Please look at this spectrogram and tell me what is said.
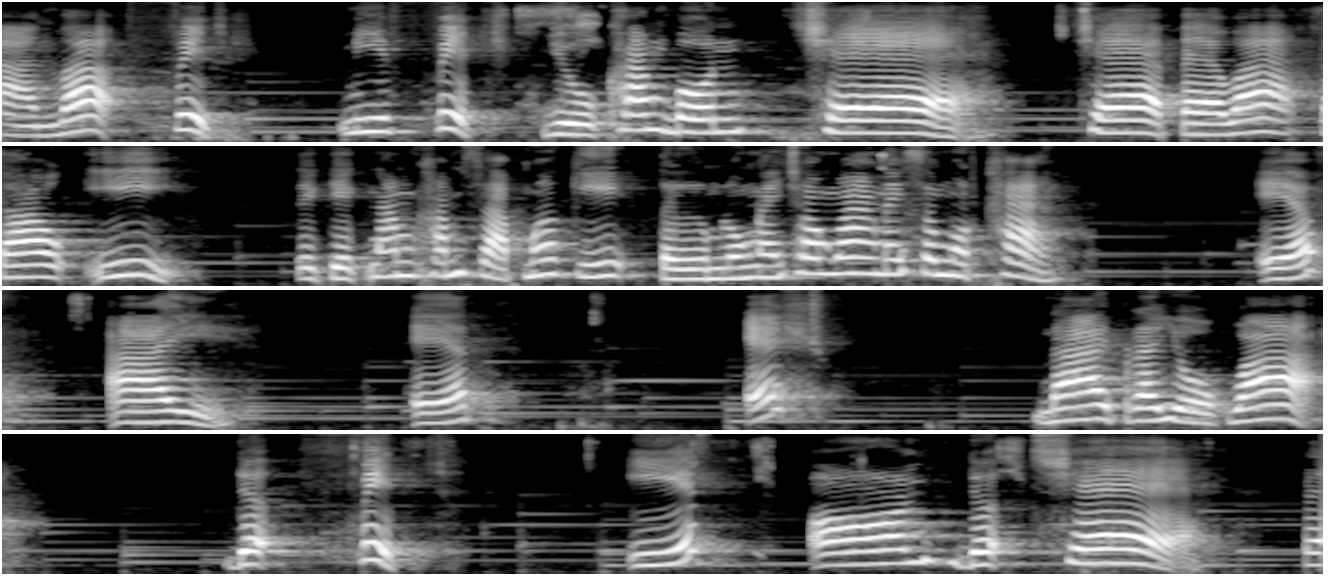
อ่านว่า fish มี fish อยู่ข้างบน chair chair แปลว่าเก้าอี้ เด็กๆนำคำศัพท์เมื่อกี้เติมลงในช่องว่างในสมุดค่ะ F I S H ได้ประโยคว่า The fish is on the chair แปล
